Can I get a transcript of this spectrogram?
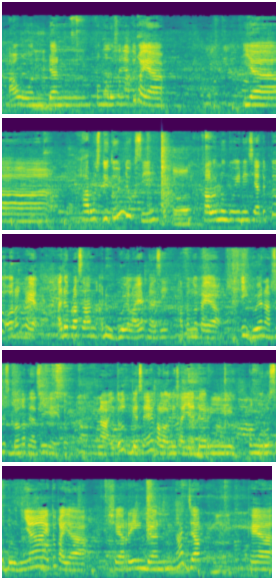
tiap tahun dan pengurusannya tuh kayak ya harus ditunjuk sih. Betul. Kalau nunggu inisiatif tuh orang kayak ada perasaan aduh gue layak nggak sih? Atau enggak kayak ih gue narsis banget nggak sih? Kayak gitu. Nah itu biasanya kalau misalnya dari pengurus sebelumnya itu kayak sharing dan ngajak. Kayak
